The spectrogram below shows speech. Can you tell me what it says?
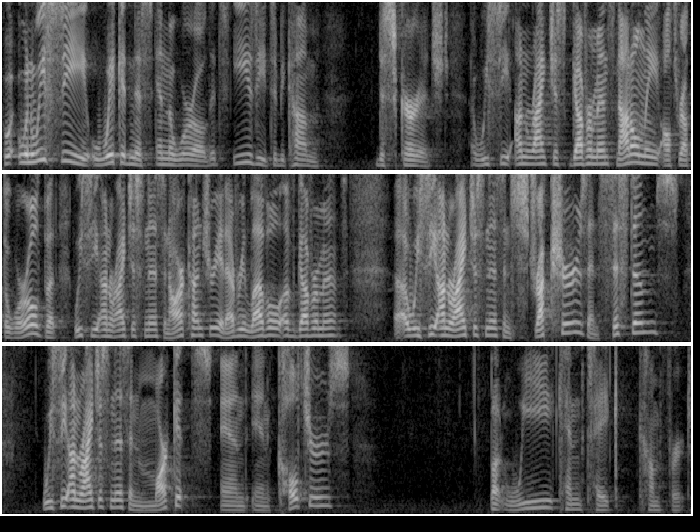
When we see wickedness in the world, it's easy to become discouraged. We see unrighteous governments, not only all throughout the world, but we see unrighteousness in our country at every level of government. Uh, we see unrighteousness in structures and systems. We see unrighteousness in markets and in cultures, but we can take comfort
